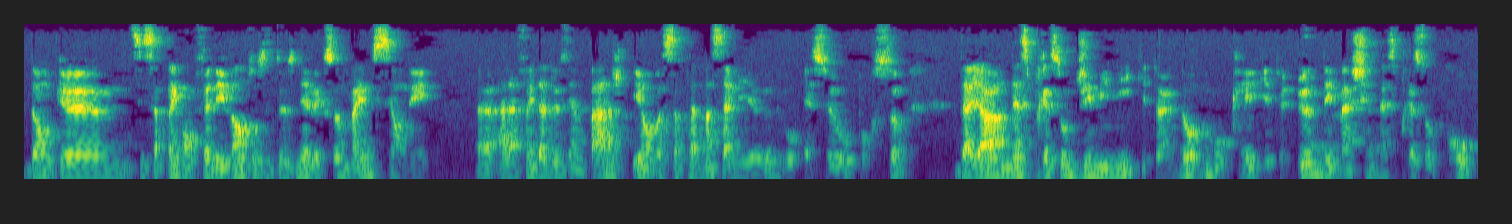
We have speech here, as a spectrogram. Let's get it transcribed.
Donc, euh, c'est certain qu'on fait des ventes aux États-Unis avec ça, même si on est euh, à la fin de la deuxième page, et on va certainement s'améliorer au niveau SEO pour ça. D'ailleurs, Nespresso Gemini, qui est un autre mot-clé, qui est une des machines Nespresso Pro,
